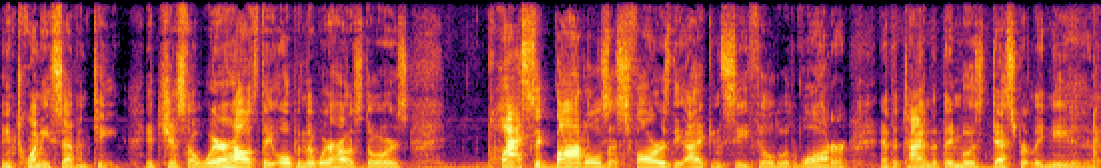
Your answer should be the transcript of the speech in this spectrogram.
in 2017. It's just a warehouse. They opened the warehouse doors. Plastic bottles, as far as the eye can see, filled with water at the time that they most desperately needed it.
